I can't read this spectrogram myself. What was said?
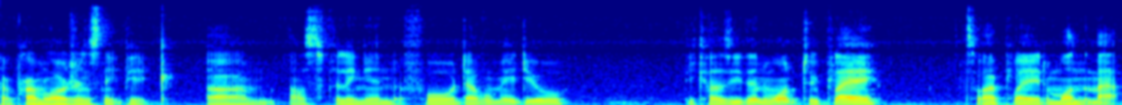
a Primal Origin Sneak Peek. Um, I was filling in for Devil May Duel because he didn't want to play, so I played and won the map.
